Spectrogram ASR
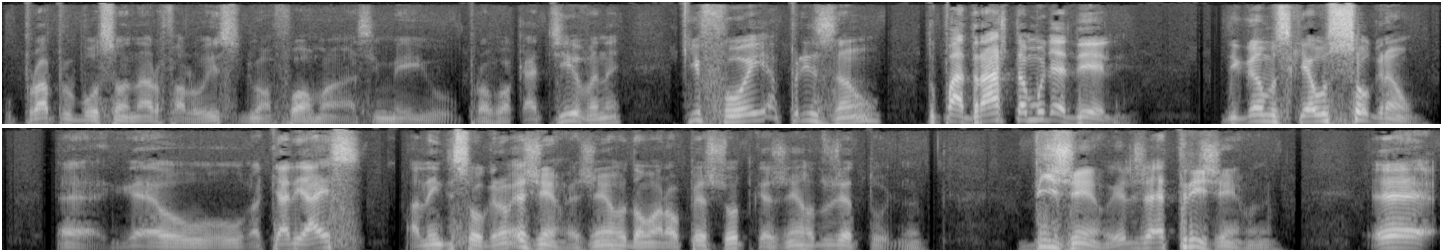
o próprio Bolsonaro falou isso de uma forma assim meio provocativa, né? Que foi a prisão do padrasto da mulher dele. Digamos que é o sogrão. É, é o, que, aliás, além de sogrão, é genro. É genro do Amaral Peixoto, que é genro do Getúlio. Né? Bigenro, ele já é trigenro. Né? É,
